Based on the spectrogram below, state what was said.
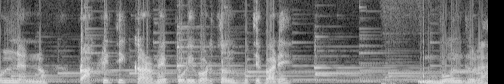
অন্যান্য প্রাকৃতিক কারণে পরিবর্তন হতে পারে। বন্ধুরা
